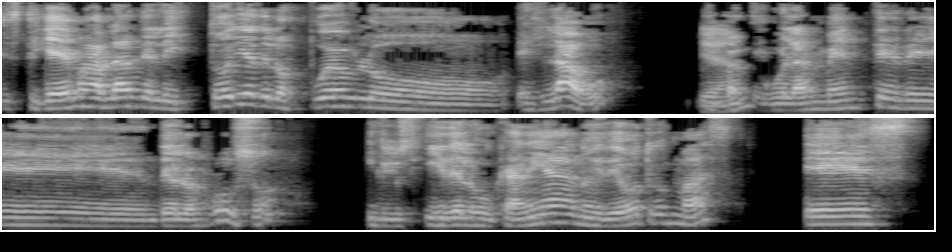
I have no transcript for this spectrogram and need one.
si queremos hablar de la historia de los pueblos eslavos, y particularmente de, de los rusos, y de los ucranianos y de otros más, es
